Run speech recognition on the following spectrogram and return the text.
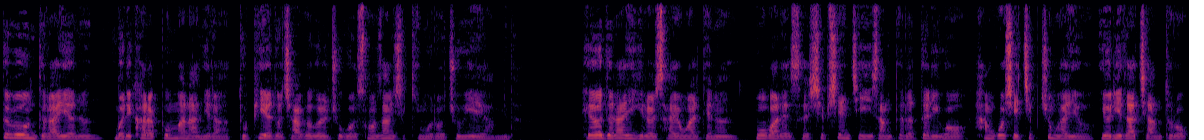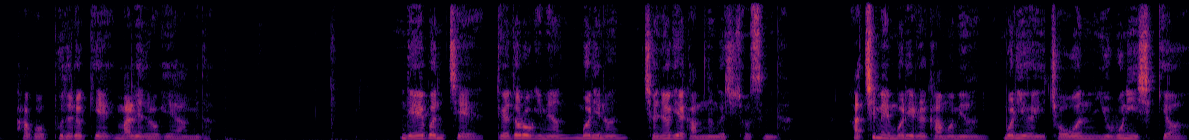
뜨거운 드라이어는 머리카락뿐만 아니라 두피에도 자극을 주고 손상시키므로 주의해야 합니다. 헤어드라이기를 사용할 때는 모발에서 10cm 이상 떨어뜨리고 한 곳에 집중하여 열이 닿지 않도록 하고 부드럽게 말리도록 해야 합니다. 네 번째, 되도록이면 머리는 저녁에 감는 것이 좋습니다. 아침에 머리를 감으면 머리의 좋은 유분이 씻겨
